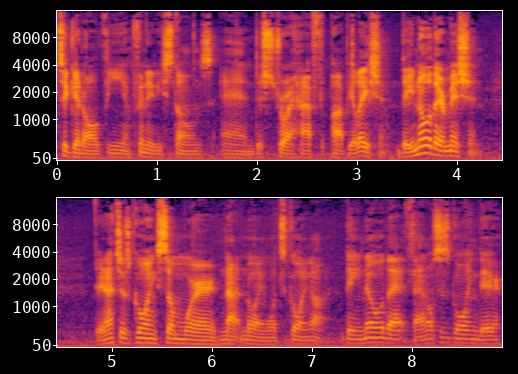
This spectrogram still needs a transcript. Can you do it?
to get all the Infinity Stones and destroy half the population. They know their mission. They're not just going somewhere not knowing what's going on. They know that Thanos is going there.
